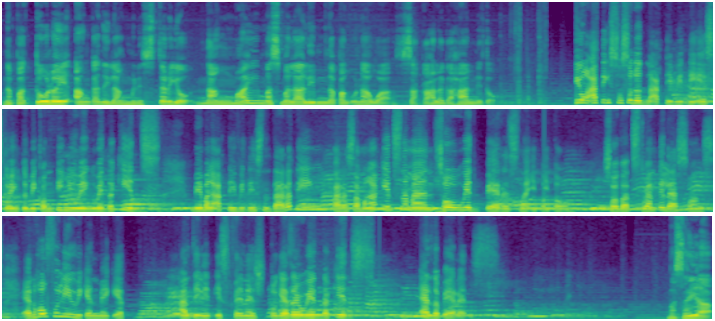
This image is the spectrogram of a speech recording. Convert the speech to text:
na patuloy ang kanilang ministeryo ng may mas malalim na pag-unawa sa kahalagahan nito. Yung ating susunod na activity is going to be continuing with the kids. May mga activities na darating para sa mga kids naman, so with parents na ito. ito. So that's 20 lessons and hopefully we can make it until it is finished together with the kids and the parents. Masaya,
